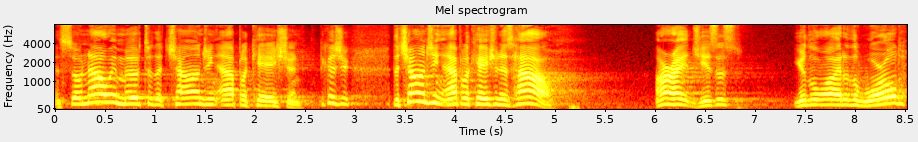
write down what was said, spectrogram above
And so now we move to the challenging application. Because the challenging application is how? All right, Jesus, you're the light of the world.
